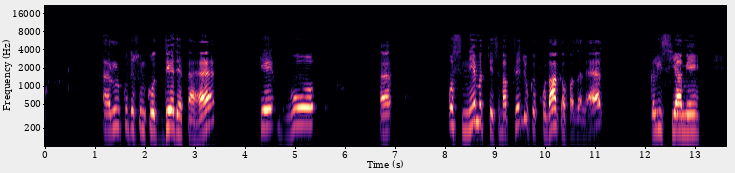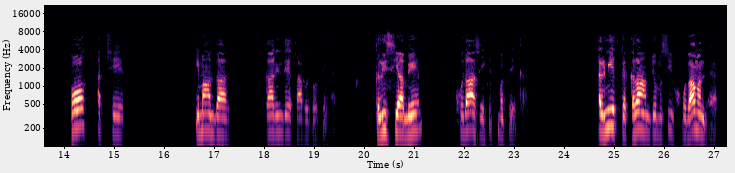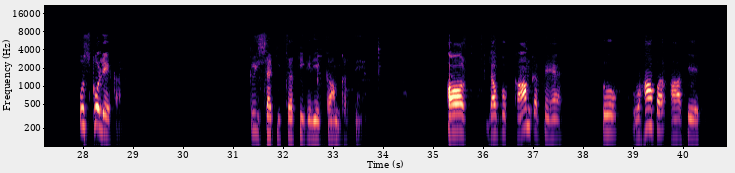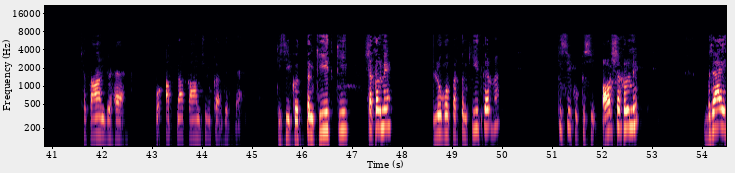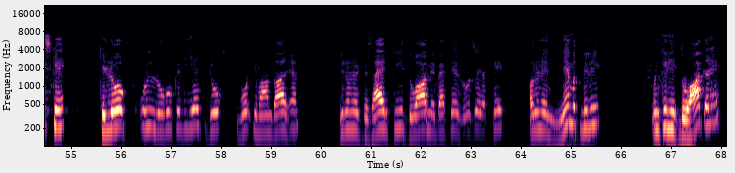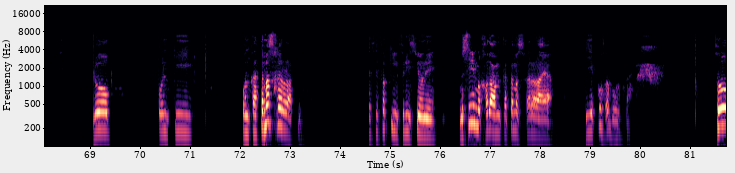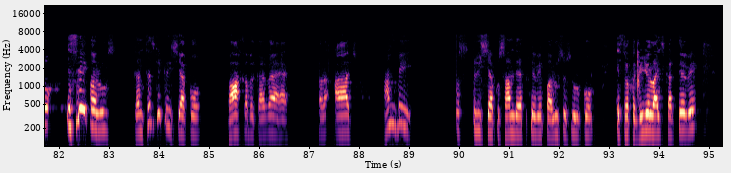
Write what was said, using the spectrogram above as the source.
रूल कुदस उनको दे देता है कि वो उस नेमत के सबब से जो कि खुदा का फजल है। कलिसिया में बहुत अच्छे ईमानदार कारिंदे साबित होते हैं। कलिसिया में खुदा से हिकमत लेकर, अलमियत का कलाम जो मसीह खुदामंद है, उसको लेकर कलिसिया की तरक्की के लिए काम करते हैं। और जब वो काम करते हैं तो वहाँ पर आके शैतान जो है, वो अपना काम शुरू कर देता है। किसी को तनकीद की शक्ल में लोगों पर तनकीद करना, किसी को किसी और शक्ल में, बजाय इसके कि लोग उन लोगों के लिए जो वो ईमानदार है, जिन्होंने डिज़ायर की, दुआ में बैठे, रोज़े रखे और उन्हें नेमत मिली, उनके लिए दुआ करें, लोग उनकी, उनका तमस्कर उड़ाते हैं। जैसे फकी फरीसियों ने मुसीम खुदा उनका तमस्कर उड़ाया। ये कुफर बोलता है। तो इसलिए पलूस कंथस की कलिसिया को बाखबर कर रहा है और आज हम भी उस कलिसिया को सामने रखते हुए, पलूस रसूल को इस वक्त विजुअलाइज करते हुए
